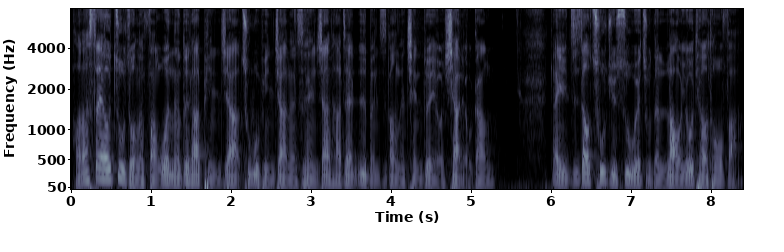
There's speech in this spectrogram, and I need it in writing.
好，那赛后祝总的访问呢，对他评价初步评价呢，是很像他在日本职棒的前队友下柳刚，那以制造出局数为主的老油条头发。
